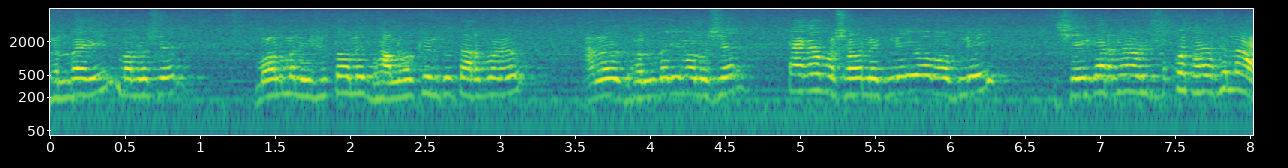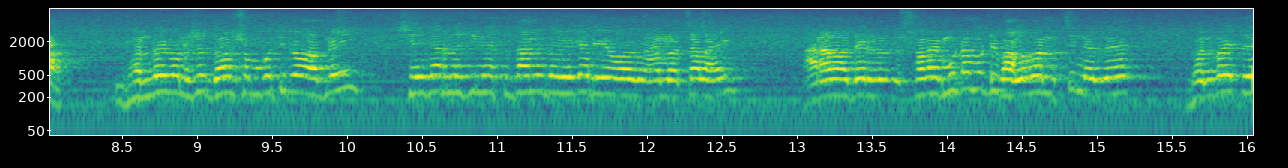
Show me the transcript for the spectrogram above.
ধনবাড়ি মানুষের মন মানুষ তো অনেক ভালো কিন্তু তারপরেও আমাদের ধনবাড়ি মানুষের টাকা পয়সা অনেক নেই, অভাব নেই। সেই কারণে ওই কথা আছে না, ধনবাড়ি মানুষের ধন সম্পত্তির অভাব নেই। সেই কারণে কিন্তু এত দামি দামি গাড়ি আমরা চালাই। আর আমাদের সবাই মোটামুটি ভালো মানুষ চিনে যে ধনবাড়িতে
